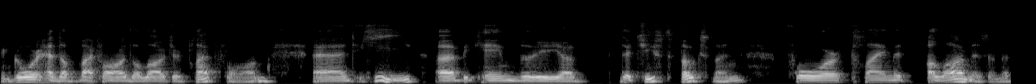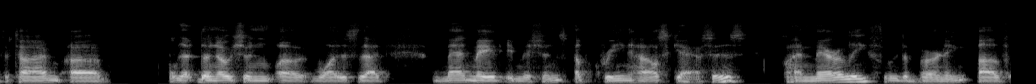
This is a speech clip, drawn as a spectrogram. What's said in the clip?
And Gore had the, by far the larger platform, and he uh, became the uh, the chief spokesman for climate alarmism at the time. Uh, the, the notion uh, was that man-made emissions of greenhouse gases primarily through the burning of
